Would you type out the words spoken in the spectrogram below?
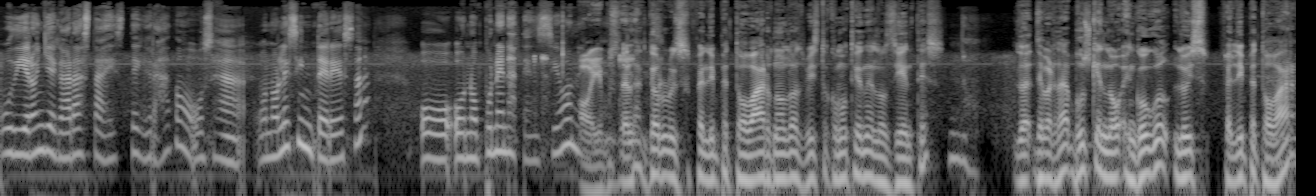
pudieron llegar hasta este grado? O sea, o no les interesa o, o, no ponen atención. Oye, pues el actor Luis Felipe Tobar, ¿no lo has visto cómo tiene los dientes? No. De verdad, búsquenlo en Google, Luis Felipe Tobar,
